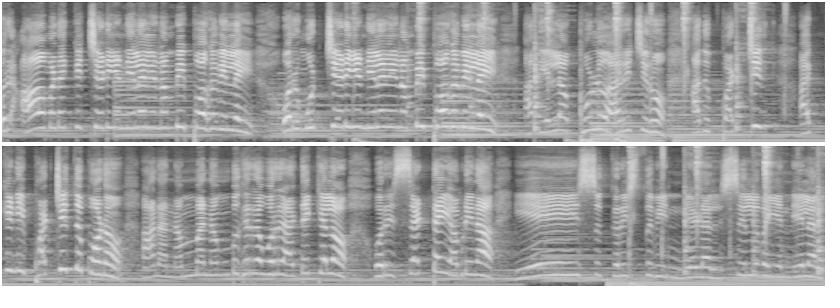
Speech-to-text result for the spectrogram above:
ஒரு ஆமணக்கு செடியின் நிழலை நம்பி போகவில்லை. ஒரு முச்செடியின் நிழலை நம்பி போகவில்லை. அது எல்லாம் புழு அரிச்சிரும். அது பட்சி அக்கினி பட்சித்து போடும். ஆனா நம்ம நம்புகிற ஒரு அடைக்கலம் ஒரு செட்டை அப்படின்னா ஏசு கிறிஸ்துவின் நிழல் சிலுவையின் நிழல்.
